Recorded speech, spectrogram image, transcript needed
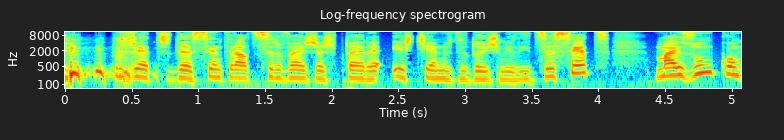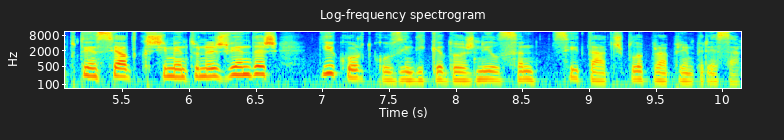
Projetos da Central de Cervejas para este ano de 2017, mais um com potencial de crescimento nas vendas, de acordo com os indicadores Nielsen citados pela própria empresa.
